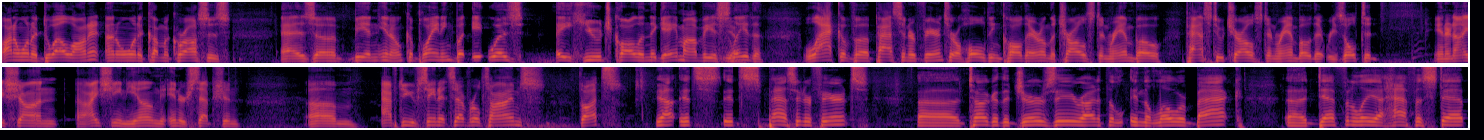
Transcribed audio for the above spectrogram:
I don't want to dwell on it. I don't want to come across as as uh, being, you know, complaining, but it was a huge call in the game. Obviously, yeah. the lack of uh, pass interference or a holding call there on the Charleston Rambo pass to Charleston Rambo that resulted in an Isheem, uh, Young interception. Um, after you've seen it several times, thoughts? Yeah, it's it's pass interference uh, tug of the jersey right at the in the lower back. Uh, definitely a half a step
